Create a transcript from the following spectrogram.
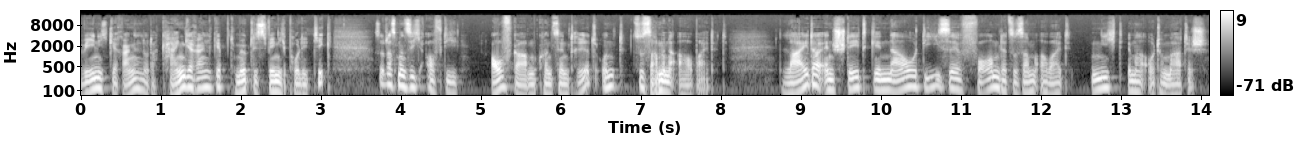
wenig Gerangel oder kein Gerangel gibt, möglichst wenig Politik, so dass man sich auf die Aufgaben konzentriert und zusammenarbeitet. Leider entsteht genau diese Form der Zusammenarbeit nicht immer automatisch.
